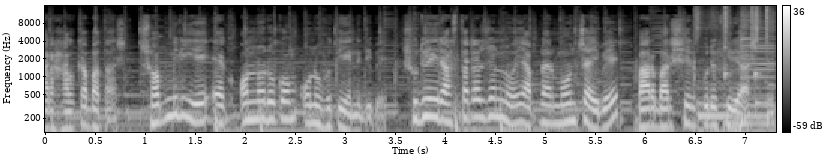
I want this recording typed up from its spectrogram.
আর হালকা বাতাস, সব মিলিয়ে এক অন্যরকম অনুভূতি এনে দিবে। শুধু এই রাস্তাটার জন্যই আপনার মন চাইবে বারবার শেরপুরে ফিরে আসতে।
